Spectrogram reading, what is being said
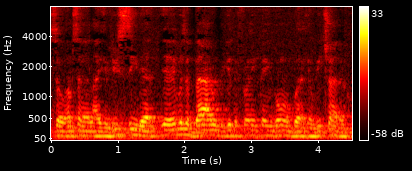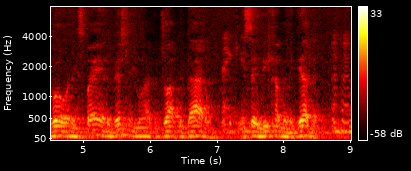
So I'm saying like if you see that, yeah, it was a battle to get the friendly thing going, but if we trying to grow and expand, eventually you'll have to drop the battle Thank you. and say we coming together, Mhm.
